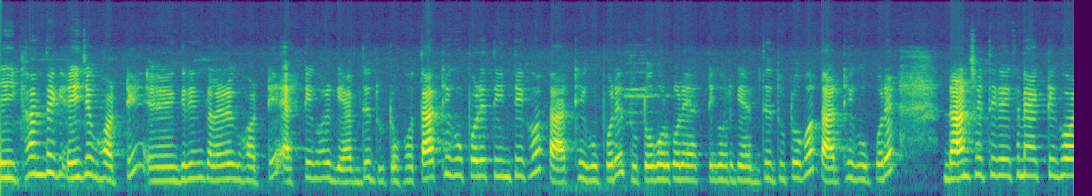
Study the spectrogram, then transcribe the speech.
এইখান থেকে, এই যে ঘরটি গ্রিন কালারের ঘরটি, একটি ঘর গ্যাপ দিয়ে দুটো ঘর, তার ঠিক উপরে তিনটি ঘর, তার ঠিক উপরে দুটো ঘর করে একটি ঘর গ্যাপ দিয়ে দুটো ঘর, তার ঠিক উপরে ডান সাইড থেকে এখানে একটি ঘর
